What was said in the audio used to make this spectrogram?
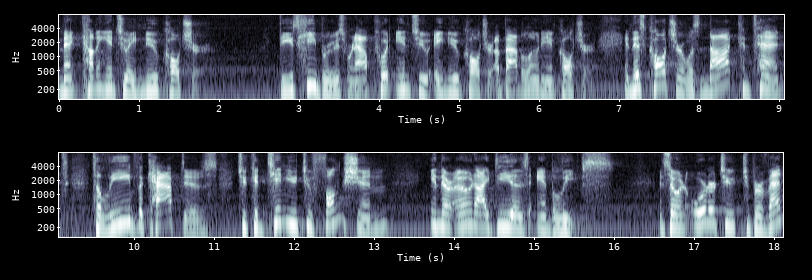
meant coming into a new culture. These Hebrews were now put into a new culture, a Babylonian culture. And this culture was not content to leave the captives to continue to function in their own ideas and beliefs. And so, in order to, to prevent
